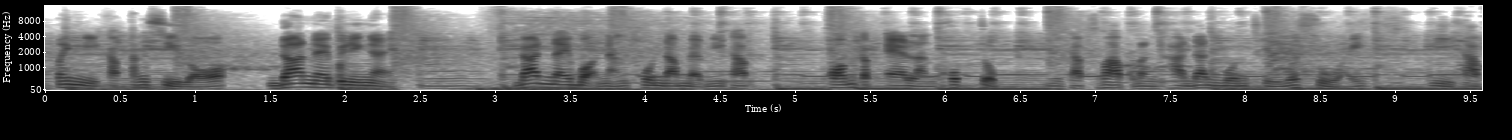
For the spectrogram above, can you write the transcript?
บไม่มีครับทั้ง 4 ล้อ ด้านในเป็นยังไง ด้านในเบาะหนังโทนดำแบบนี้ครับ พร้อมกับแอร์หลังครบจบนะครับสภาพหลังคาด้านบนถือว่าสวยนี่ครับ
